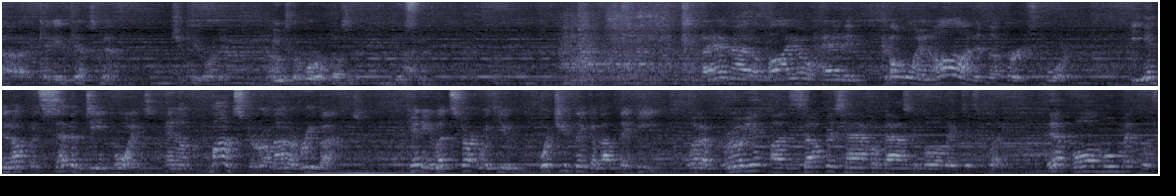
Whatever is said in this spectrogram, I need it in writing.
uh, Kenny and Jeff Smith, Shaquille O'Neal. Means the world, doesn't it? Yes, sir. Bam Adebayo had it going on in the first quarter. He ended up with 17 points and a monster amount of rebounds. Kenny, let's start with you. What do you think about the Heat? What a brilliant, unselfish half of basketball they just played. Their ball movement was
